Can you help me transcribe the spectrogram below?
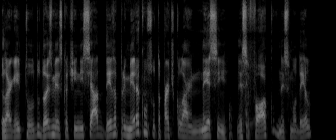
eu larguei tudo. Dois meses que eu tinha iniciado desde a primeira consulta particular nesse, nesse foco, nesse modelo.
